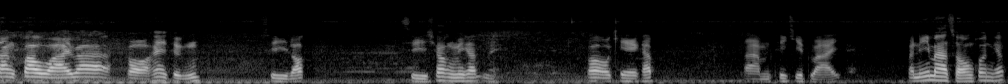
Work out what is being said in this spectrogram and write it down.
ตั้งเป้าไว้ว่าก่อให้ถึงสี่ล็อกสี่ช่องนี้ครับนี่ก็โอเคครับ ตามที่คิดไว้ วันนี้มาสองคนครับ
